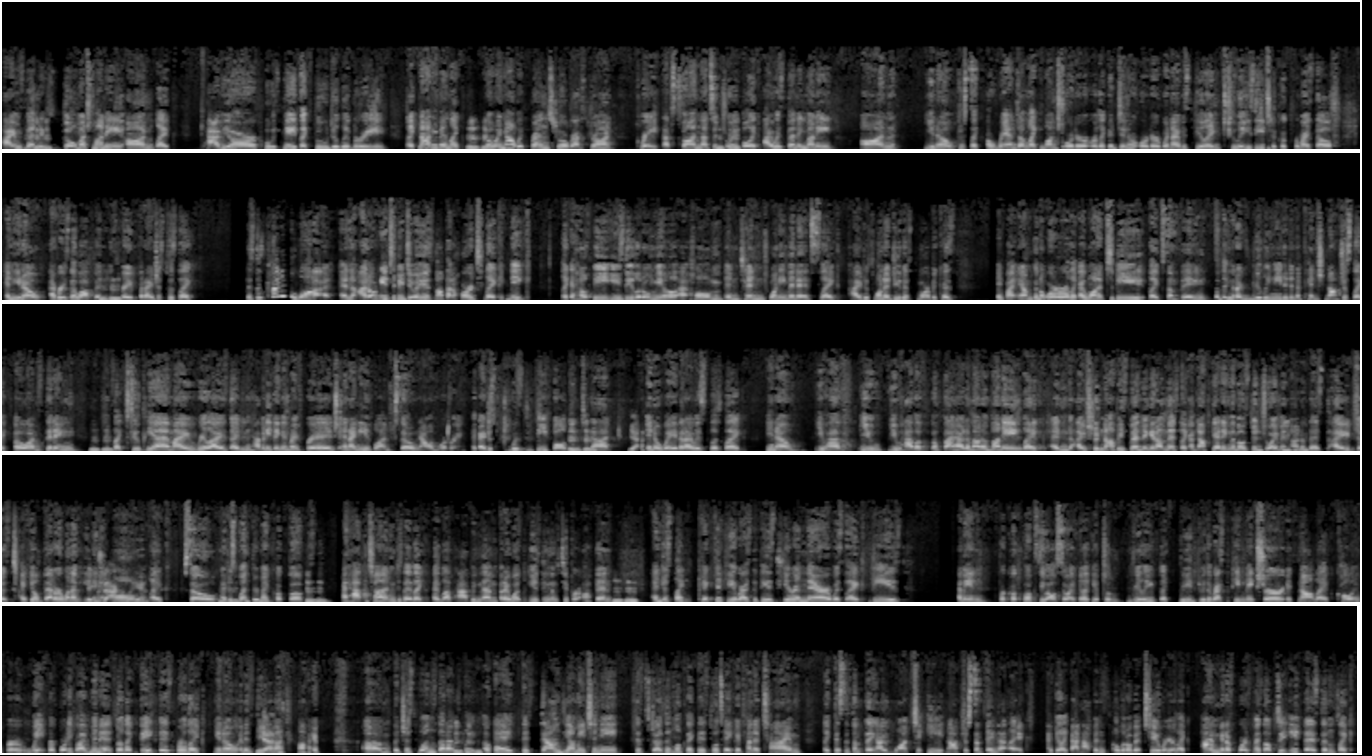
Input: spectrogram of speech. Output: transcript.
I'm spending mm-hmm. so much money on like caviar, Postmates, like food delivery, like not even like mm-hmm. going out with friends to a restaurant. Great. That's fun. That's mm-hmm. enjoyable. Mm-hmm. Like I was spending money on you know, just like a random like lunch order or like a dinner order when I was feeling too lazy to cook for myself. And, you know, every so often mm-hmm. it's great, but I just was like, this is kind of a lot and I don't need to be doing it. It's not that hard to like make like a healthy, easy little meal at home in 10, 20 minutes. Like I just want to do this more because if I am going to order, like I want it to be like something, something that I really needed in a pinch, not just like, oh, I'm sitting, mm-hmm. it's like 2 p.m. I realized I didn't have anything in my fridge and I need lunch. So now I'm ordering. Like I just was defaulting mm-hmm. to that yeah. in a way that I was just like, you know, you have, you, you have a, a, finite amount of money, like, and I should not be spending it on this. Like I'm not getting the most enjoyment mm-hmm. out of mm-hmm. this. I just, I feel better when I'm eating exactly. at home. Like, so mm-hmm. I just mm-hmm. went through my cookbook. Mm-hmm. I have a ton because I like, I love having them, but I wasn't using them super often mm-hmm. and just like picked a few recipes here and there with like these. I mean, for cookbooks, you also, I feel like you have to really like read through the recipe, make sure it's not like calling for wait for 45 minutes or like bake this for like, you know, an insane amount of time. Um, but just ones that I was like, mm-hmm. okay, this sounds yummy to me. This doesn't look like this will take a ton of time. Like this is something I want to eat, not just something that like I feel like that happens a little bit too, where you're like, I'm going to force myself to eat this. And it's like,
